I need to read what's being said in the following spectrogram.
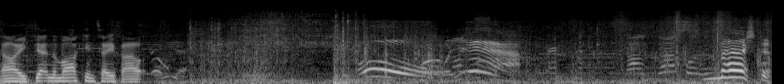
Oh, he's getting the marking tape out. Oh, yeah! Smashed it!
